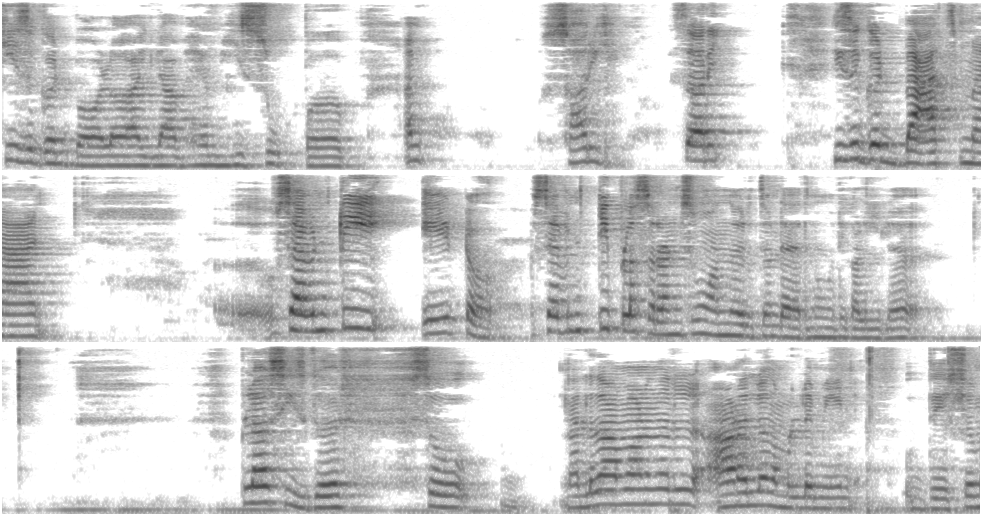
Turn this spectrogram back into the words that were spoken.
He's a good bowler I love him he's super I sorry sorry he's a good batsman seventy eighty seventy plus റൺസും വന്ന് വരുത്തുണ്ടായിരുന്നു ഒരു കളിയിൽ പ്ലസ് ഈസ് ഗഡ് സോ നല്ലതാവാണെന്നല്ല ആണല്ലോ നമ്മളുടെ മെയിൻ ഉദ്ദേശം.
